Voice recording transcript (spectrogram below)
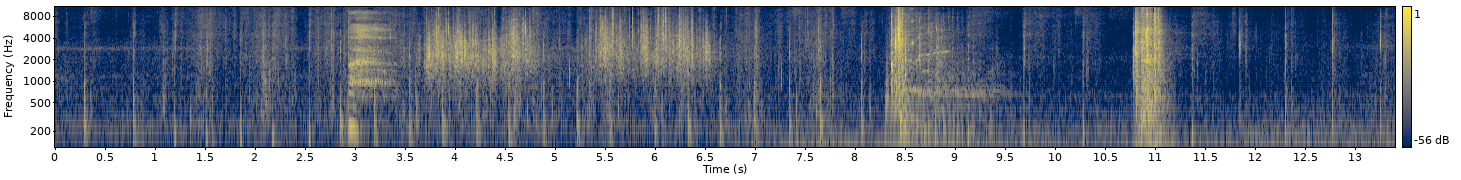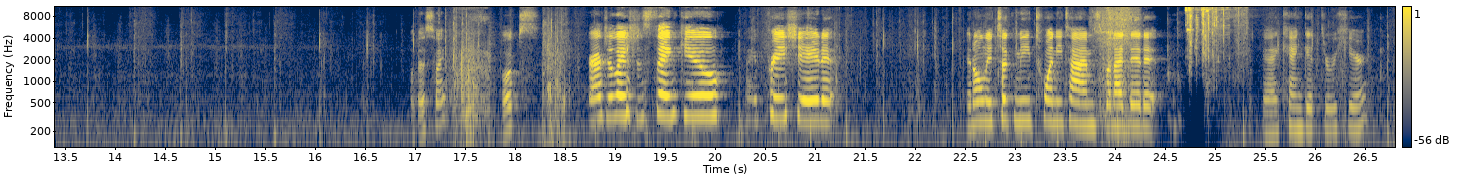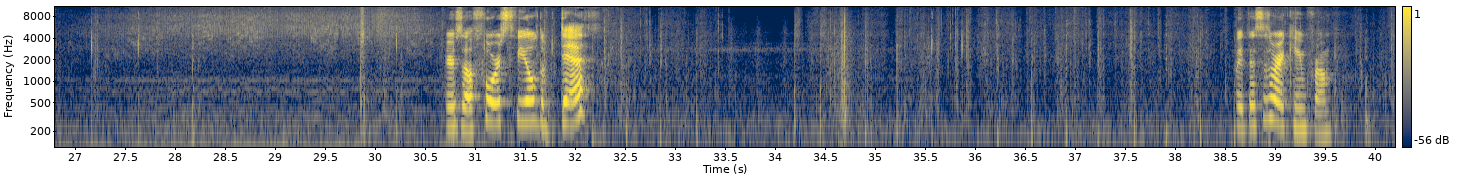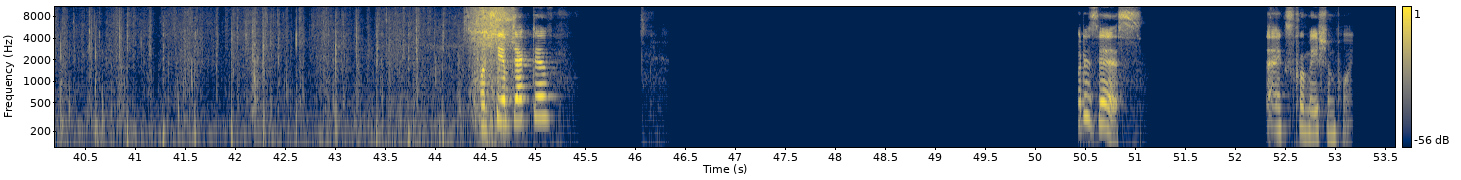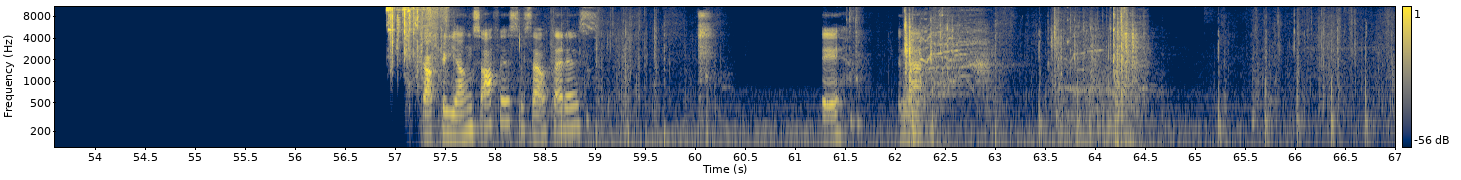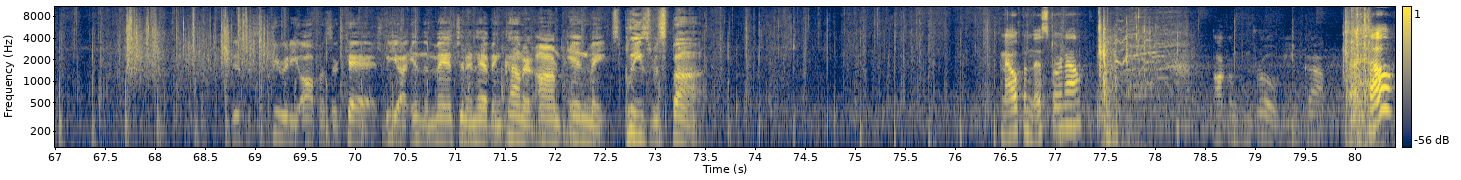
this way. Whoops. Congratulations, thank you. I appreciate it. It only took me 20 times, but I did it. Okay, I can't get through here. There's a force field of death. Wait, this is where I came from. What's the objective? What is this? The exclamation point. Dr. Young's office? Is that what that is? Okay. That. This is Security Officer Cash. We are in the mansion and have encountered armed inmates. Please respond. Can I open this door now? Arkham Control, you copy? The hell?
